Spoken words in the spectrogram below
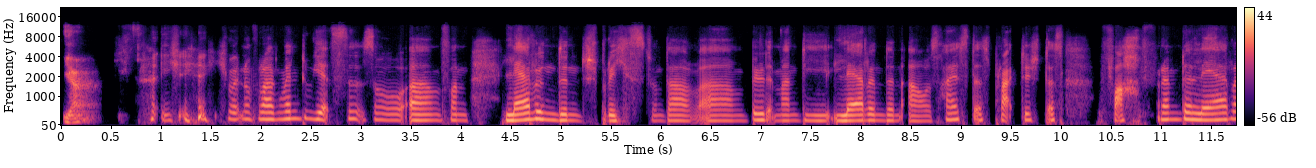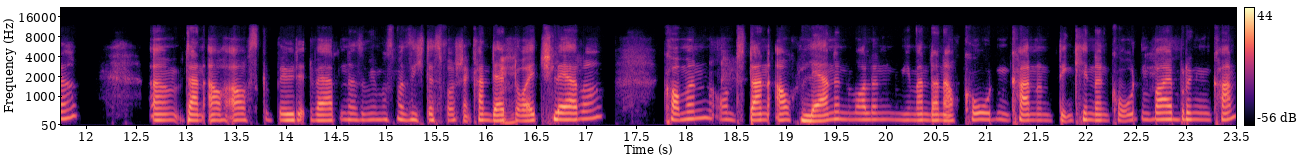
ja. Ich, ich wollte nur fragen, wenn du jetzt so ähm, von Lehrenden sprichst und da ähm, bildet man die Lehrenden aus, heißt das praktisch, dass fachfremde Lehrer ähm, dann auch ausgebildet werden? Also wie muss man sich das vorstellen? Kann der mhm. Deutschlehrer kommen und dann auch lernen wollen, wie man dann auch coden kann und den Kindern Coden beibringen kann?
